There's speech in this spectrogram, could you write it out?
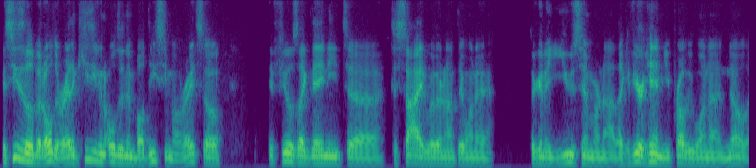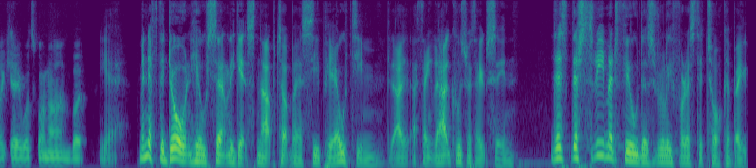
because he's a little bit older, right? Like he's even older than Baldisimo, right? So it feels like they need to decide whether or not they want to they're going to use him or not. Like if you're him, you probably want to know like, hey, what's going on? But Yeah. I mean, if they don't, he'll certainly get snapped up by a CPL team. I, I think that goes without saying. There's, there's three midfielders really for us to talk about,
